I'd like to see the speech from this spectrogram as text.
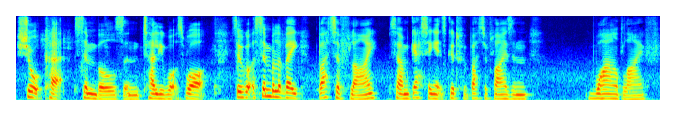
shortcut symbols and tell you what's what. So we've got a symbol of a butterfly. So I'm guessing it's good for butterflies and wildlife.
